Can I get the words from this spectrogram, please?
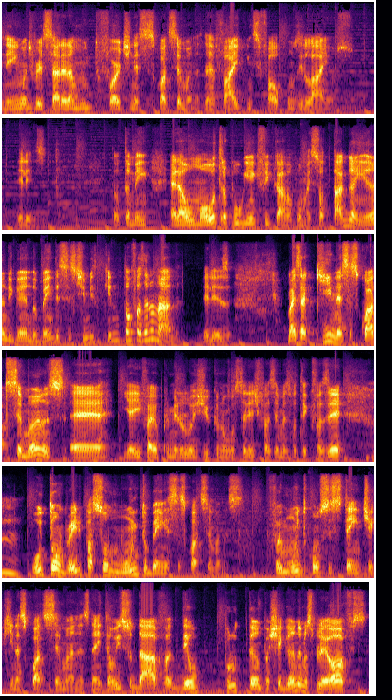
nenhum adversário era muito forte nessas quatro semanas, né? Vikings, Falcons e Lions. Beleza. Então também era uma outra pulguinha que ficava, pô, mas só tá ganhando e ganhando bem desses times que não estão fazendo nada. Beleza. Mas aqui, nessas quatro semanas, é, e aí vai o primeiro elogio que eu não gostaria de fazer, mas vou ter que fazer. Hum. O Tom Brady passou muito bem essas quatro semanas. Foi muito consistente aqui nas quatro semanas, né? Então isso dava, deu pro Tampa chegando nos playoffs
